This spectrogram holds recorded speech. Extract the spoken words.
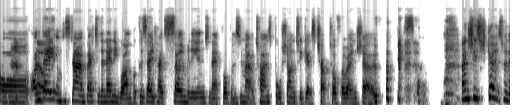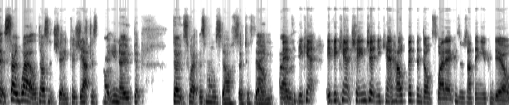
oh, and so. they understand better than anyone because they've had so many internet problems. The amount of times poor Shanti gets chucked off her own show. and she copes with it so well, doesn't she? Because she's yeah. just like, you know, don't sweat the small stuff sort of thing no. um, if you can't if you can't change it and you can't help it then don't sweat it because there's nothing you can do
